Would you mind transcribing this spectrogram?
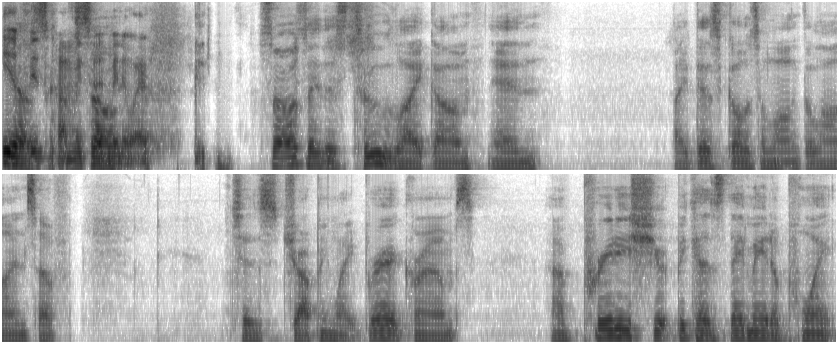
if yeah, it's coming so, to him anyway. So I would say this too, like um, and like this goes along the lines of just dropping like breadcrumbs. I'm pretty sure because they made a point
